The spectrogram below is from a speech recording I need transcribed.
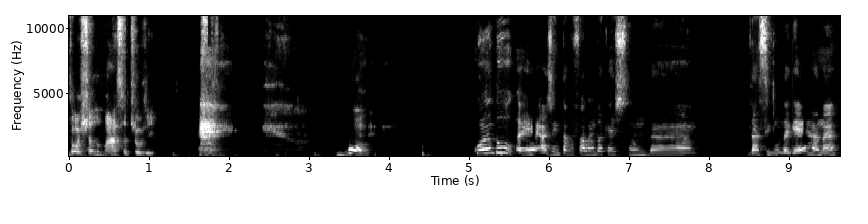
tô achando massa te ouvir. Bom, quando é, a gente estava falando a questão da, da Segunda Guerra, né?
